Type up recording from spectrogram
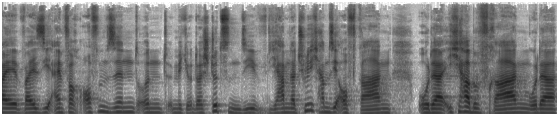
weil, weil sie einfach offen sind und mich unterstützen. Sie, die haben natürlich haben sie auch Fragen oder ich habe Fragen oder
